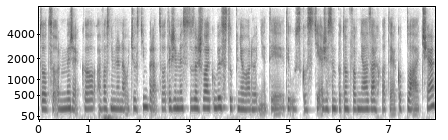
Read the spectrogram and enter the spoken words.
to, co on mi řekl a vlastně mě naučil s tím pracovat, takže mi se to zašlo jakoby stupňovat hodně ty, ty úzkosti a že jsem potom fakt měla záchvaty jako pláče,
